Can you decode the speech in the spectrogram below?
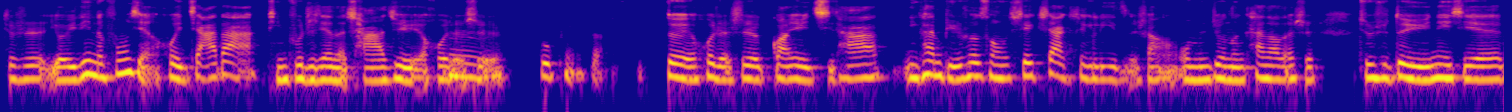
就是有一定的风险，会加大贫富之间的差距，或者是不平等。对，或者是关于其他，你看，比如说从 Shake Shack 这个例子上，我们就能看到的是，就是对于那些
